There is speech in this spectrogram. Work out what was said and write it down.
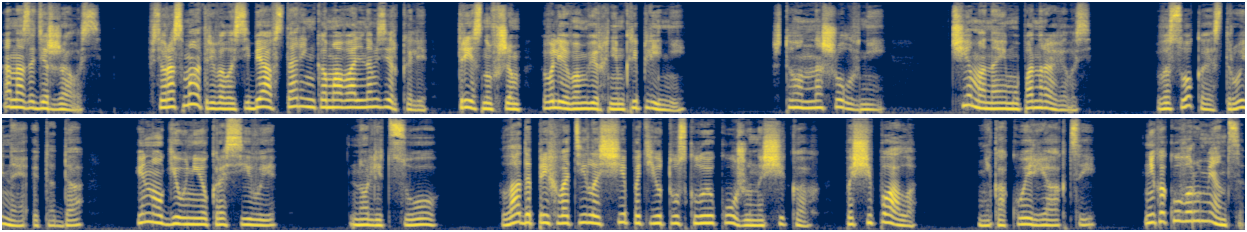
она задержалась. Все рассматривала себя в стареньком овальном зеркале, треснувшем в левом верхнем креплении. Что он нашел в ней? Чем она ему понравилась? Высокая, стройная — это да. И ноги у нее красивые. Но лицо... Лада прихватила щепотью тусклую кожу на щеках, пощипала. Никакой реакции, никакого румянца.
